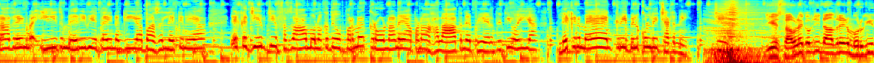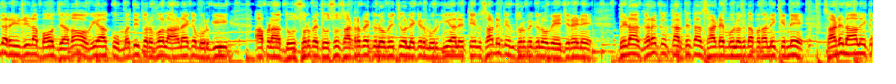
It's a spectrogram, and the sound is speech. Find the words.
नादरीन ईद मेरी भी इदा ही लंघी है बस, लेकिन यह एक अजीब जी फजा मुल्क के उपर ना, करोना ने अपना हालात ने फेर दी हुई है, लेकिन मैं एंकरी बिल्कुल नहीं छटनी जी। ਜੀ ਜੀ ਅਸਲਾਮ ਜੀ, ਨਾਜ਼ਰੀਨ, ਮੁਰਗੀ ਦਾ ਰੇਟ ਜਿਹੜਾ ਬਹੁਤ ਜ਼ਿਆਦਾ ਹੋ ਗਿਆ। ਹਕੂਮਤ ਦੀ ਤਰਫੋਂ ਐਲਾਨ ਹੈ ਕਿ ਮੁਰਗੀ ਆਪਣਾ 200 ਰੁਪਏ 260 ਰੁਪਏ ਕਿਲੋ ਵੇਚੋ, ਲੇਕਿਨ ਮੁਰਗੀਆਂ ਵਾਲੇ 3 350 ਰੁਪਏ ਕਿਲੋ ਵੇਚ ਰਹੇ ਨੇ। ਬੇੜਾ ਗਰਕ ਕਰ ਦਿੱਤਾ ਸਾਡੇ ਮੁਲਕ ਦਾ, ਪਤਾ ਨਹੀਂ ਕਿੰਨੇ। ਸਾਡੇ ਨਾਲ ਇੱਕ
